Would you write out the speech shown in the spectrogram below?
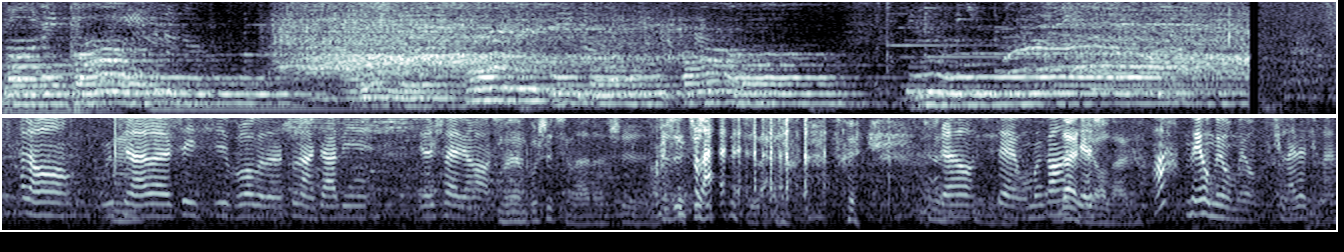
falling vlog 的重量嘉宾袁帅袁老师我。们不是请来的，是哦就是就是自己来的，对，就是然后自己对我们刚刚结束来的，啊，没有没有没有，请来的请来的。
